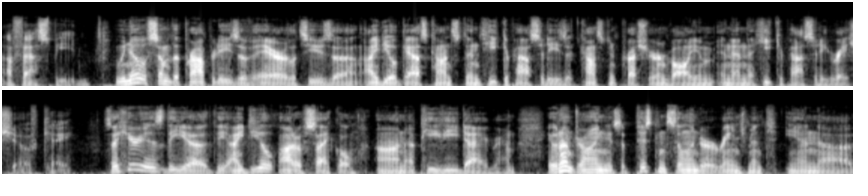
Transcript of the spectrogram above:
a fast speed. We know some of the properties of air. Let's use uh, ideal gas constant, heat capacities at constant pressure and volume, and then the heat capacity ratio of K. So here is the uh, the ideal Otto cycle on a PV diagram. And what I'm drawing is a piston cylinder arrangement in uh,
